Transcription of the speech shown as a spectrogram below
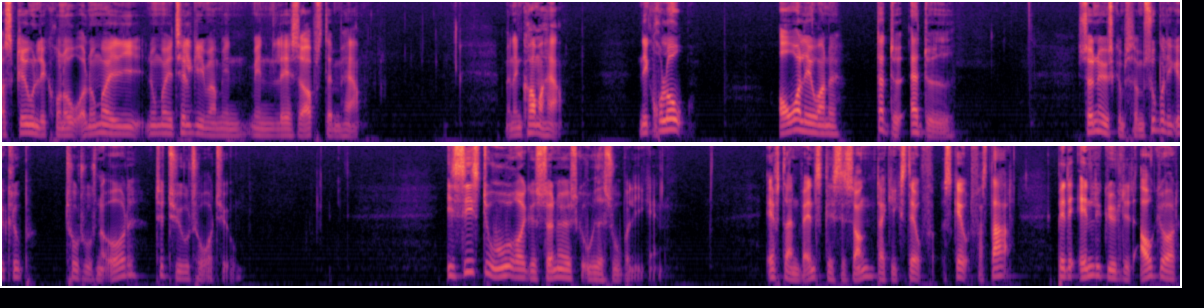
at skrive en lidt krono, og nu må I, nu må I tilgive mig min, min læseopstemme her. Men den kommer her. Nekrolog. Overleverne, der dø- er døde. Sønderjysk som Superliga-klub 2008 til 2022. I sidste uge rykkede Sønderjyske ud af Superligaen. Efter en vanskelig sæson, der gik skævt fra start, blev det endeliggyldigt afgjort,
